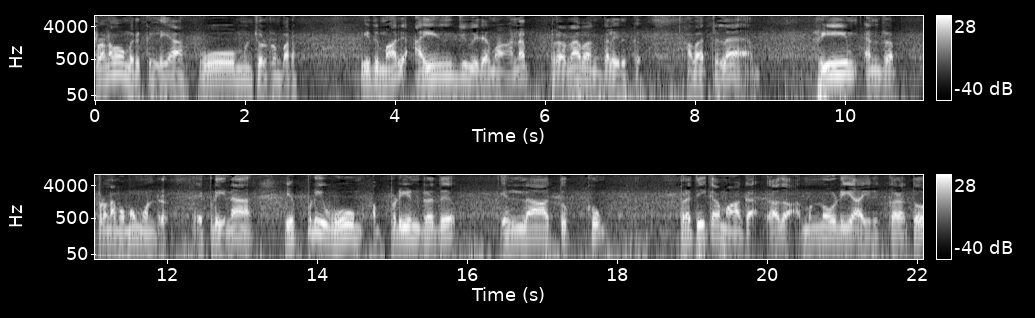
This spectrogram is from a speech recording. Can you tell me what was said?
பிரணவம் இருக்கு இல்லையா ஓம்னு சொல்கிறோம் பாரு. இது மாதிரி ஐந்து விதமான பிரணவங்கள் இருக்குது அவற்றில் ஹ்ரீம் என்ற பிரணவமும் ஒன்று. எப்படின்னா எப்படி ஓம் அப்படின்றது எல்லாத்துக்கும் பிரதீகமாக அதாவது முன்னோடியாக இருக்கிறதோ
